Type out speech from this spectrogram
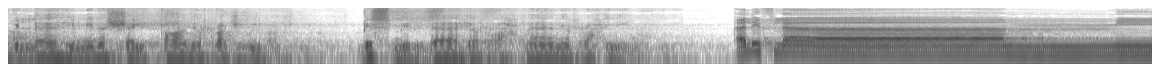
بالله من الشيطان الرجيم. بسم الله الرحمن الرحيم. ألف لام ميم.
